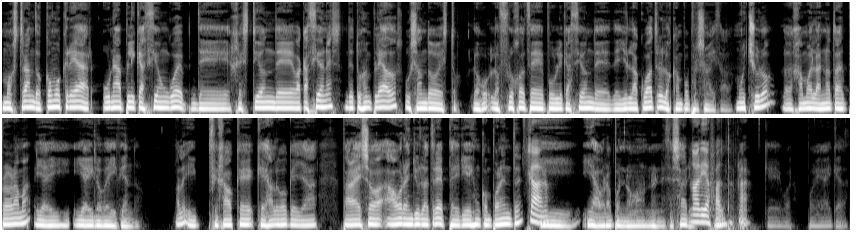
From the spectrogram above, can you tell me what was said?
mostrando cómo crear una aplicación web de gestión de vacaciones de tus empleados usando esto, los, los flujos de publicación de, de Joomla 4 y los campos personalizados. Muy chulo, lo dejamos en las notas del programa y ahí, y ahí lo veis viendo. ¿Vale? Y fijaos que, que es algo que ya, para eso ahora en Joomla 3 pediríais un componente Claro. y, y ahora pues no, no es necesario. No haría ¿vale? falta, claro. que bueno, pues ahí queda.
